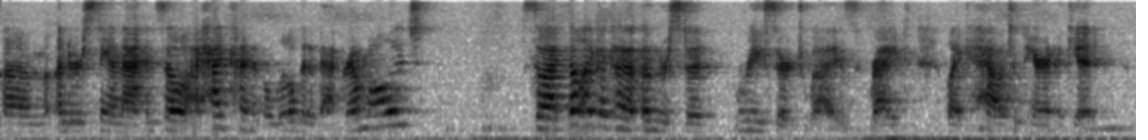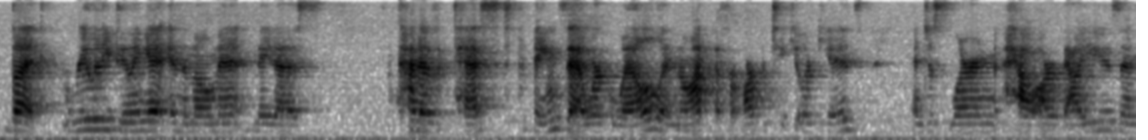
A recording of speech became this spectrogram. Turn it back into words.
um, understand that, and so I had kind of a little bit of background knowledge. So I felt like I kind of understood research wise, right? Like how to parent a kid. But really doing it in the moment made us kind of test the things that work well and not for our particular kids and just learn how our values and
